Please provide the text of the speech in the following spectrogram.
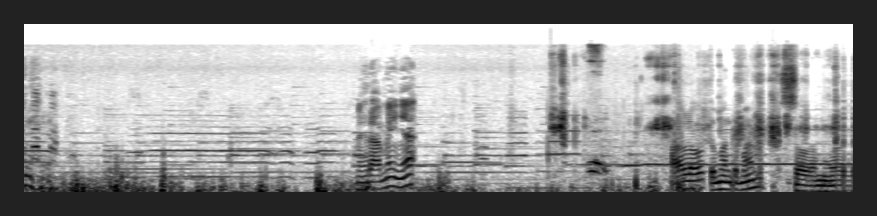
Meh rame nya. Halo teman-teman, Assalamualaikum.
